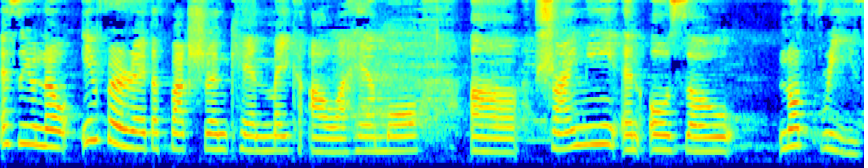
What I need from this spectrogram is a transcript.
as you know, infrared function can make our hair more uh, shiny and also not freeze.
